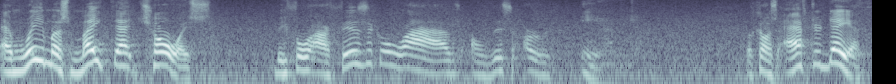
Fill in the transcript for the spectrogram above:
And we must make that choice before our physical lives on this earth end. Because after death,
